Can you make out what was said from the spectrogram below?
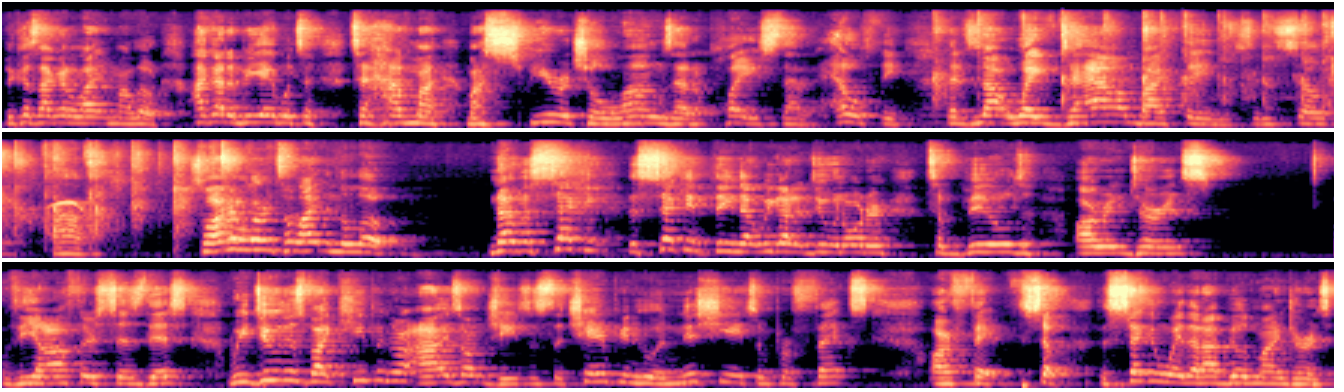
because I got to lighten my load. I got to be able to, to have my, my spiritual lungs at a place that are healthy, that is not weighed down by things. And so, uh, so I got to learn to lighten the load. Now, the second, the second thing that we got to do in order to build our endurance, the author says this we do this by keeping our eyes on Jesus, the champion who initiates and perfects our faith. So, the second way that I build my endurance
